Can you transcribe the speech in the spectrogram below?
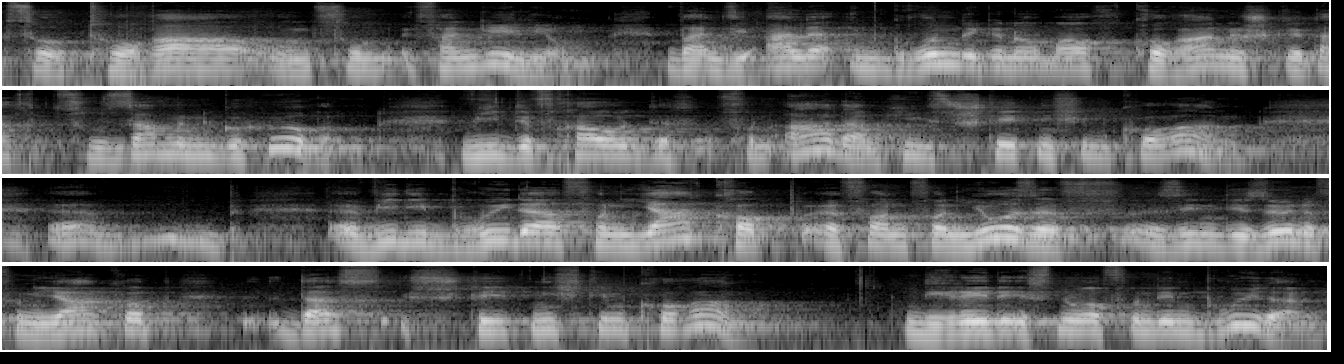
zur Torah und zum Evangelium, weil sie alle im Grunde genommen auch koranisch gedacht zusammengehören. Wie die Frau von Adam hieß, steht nicht im Koran. Äh, wie die Brüder von Jakob, äh, von, von Josef sind die Söhne von Jakob, das steht nicht im Koran. Die Rede ist nur von den Brüdern.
